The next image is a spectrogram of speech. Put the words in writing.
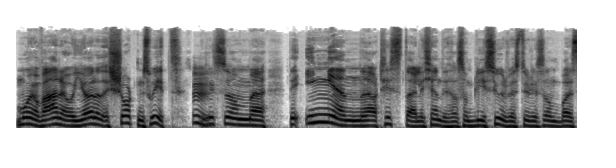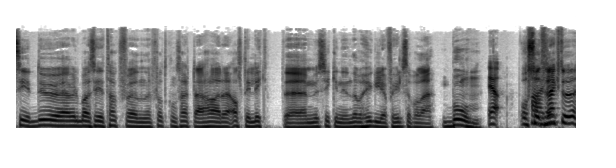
må jo være å gjøre det short and sweet. Liksom, eh, det er ingen artister eller kjendiser som blir sur hvis du liksom bare sier Du, jeg vil bare si takk for en flott konsert, jeg har alltid likt uh, musikken din, det var hyggelig å få hilse på deg. Boom! Ja. Og så trekker du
